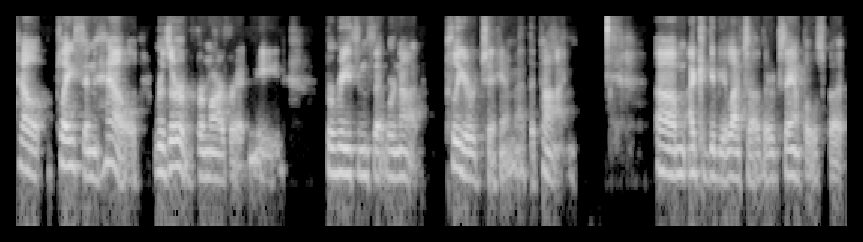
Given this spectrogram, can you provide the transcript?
hell, place in hell reserved for Margaret Mead for reasons that were not clear to him at the time. Um, I could give you lots of other examples, but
